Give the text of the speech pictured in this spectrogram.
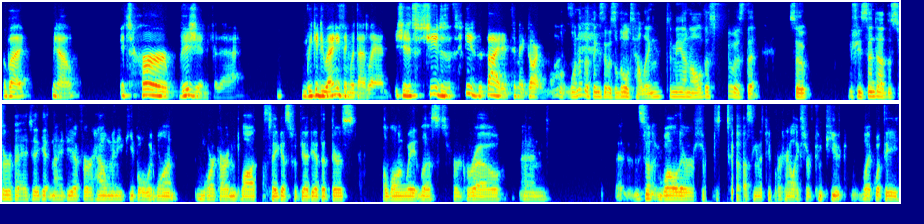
but you know it's her vision for that. We can do anything with that land. She just she just she's decided to make garden plots. One of the things that was a little telling to me on all this is that so she sent out the survey to get an idea for how many people would want more garden plots. I guess with the idea that there's a long wait list for grow and uh, so while they were sort of discussing this, people were trying to like sort of compute like what the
